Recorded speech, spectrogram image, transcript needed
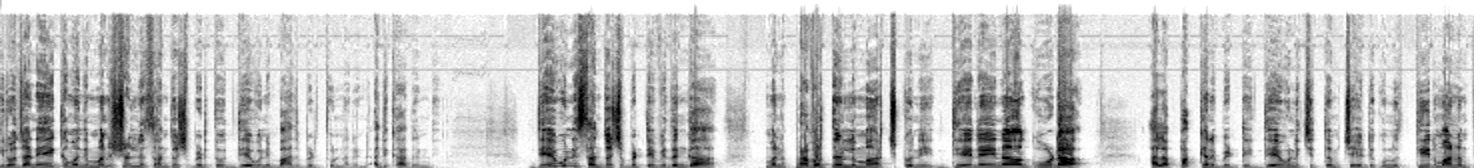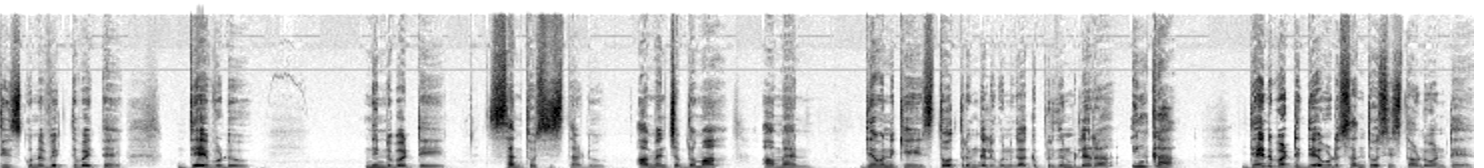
ఈరోజు అనేక మంది మనుషుల్ని సంతోషపెడుతూ దేవుని బాధ పెడుతున్నారండి అది కాదండి. దేవుని సంతోషపెట్టే విధంగా మన ప్రవర్తనలు మార్చుకొని దేనైనా కూడా అలా పక్కన పెట్టి దేవుని చిత్తం చేయుటకు తీర్మానం తీసుకున్న వ్యక్తివైతే దేవుడు నిన్ను బట్టి సంతోషిస్తాడు. ఆమెన్ చెప్దామా? ఆమెన్. దేవునికి స్తోత్రం కలుగును గాక బిడ్డరా ఇంకా దేని బట్టి దేవుడు సంతోషిస్తాడు అంటే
